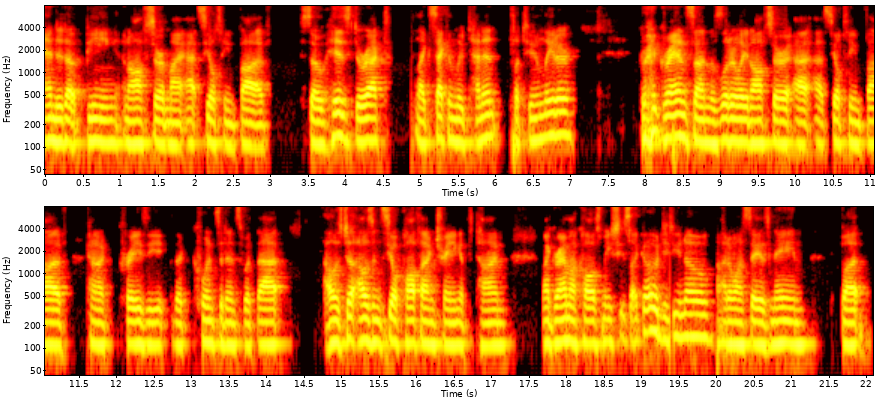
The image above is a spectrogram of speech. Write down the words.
ended up being an officer at my at SEAL Team 5. So his direct, like second lieutenant, platoon leader, Great grandson was literally an officer at, at SEAL Team 5 kind of crazy the coincidence with that. I was just I was in SEAL qualifying training at the time. My grandma calls me. She's like, "Oh, did you know?" I don't want to say his name, but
